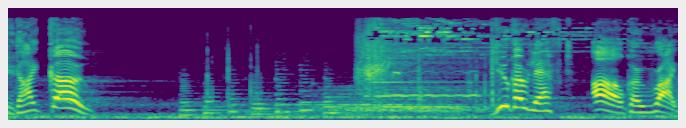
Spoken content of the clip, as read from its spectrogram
Should I go? You go left, I'll go right.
